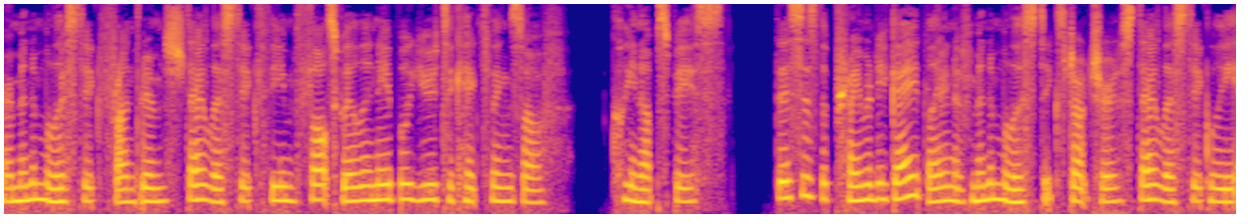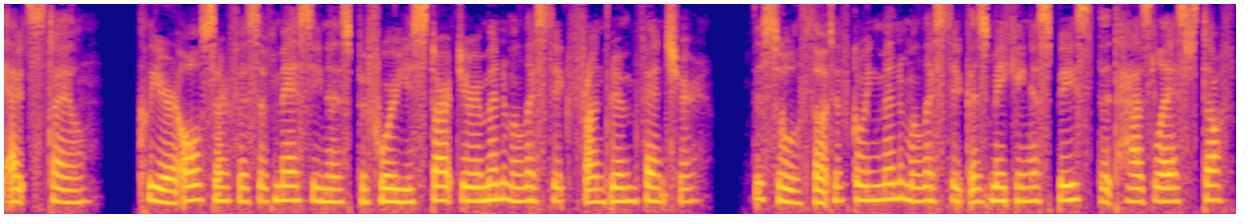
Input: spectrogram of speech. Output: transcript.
our minimalistic front room stylistic theme thoughts will enable you to kick things off. Clean up space. This is the primary guideline of minimalistic structure stylistic layout style. Clear all surface of messiness before you start your minimalistic front room venture. The sole thought of going minimalistic is making a space that has less stuff,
